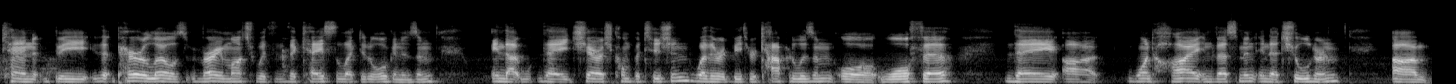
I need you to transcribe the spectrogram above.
can be that parallels very much with the K selected organism in that they cherish competition, whether it be through capitalism or warfare. They uh, want high investment in their children, um,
